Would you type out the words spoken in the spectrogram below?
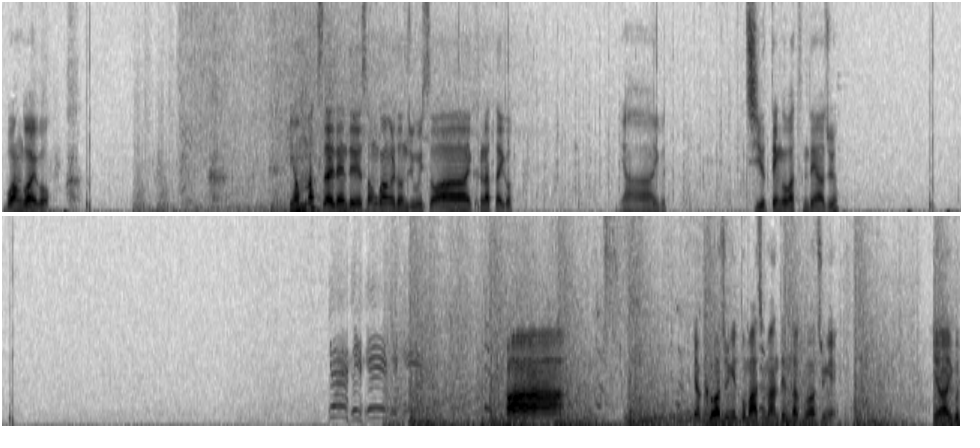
뭐한 거야 이거? 연막 써야 되는데 왜 성광을 던지고 있어? 아 큰일 났다 이거 야 이거 지읒된 것 같은데 아주? 아 야 그 와중에 또 맞으면 안 된다 그 와중에. 야 이거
